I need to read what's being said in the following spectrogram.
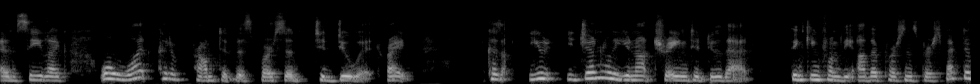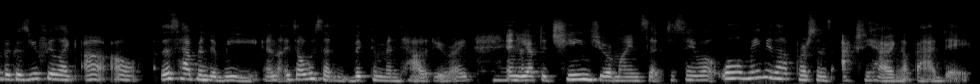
and see like well what could have prompted this person to do it right because you, you generally you're not trained to do that thinking from the other person's perspective because you feel like oh, oh this happened to me and it's always that victim mentality right yeah. and you have to change your mindset to say well well maybe that person's actually having a bad day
